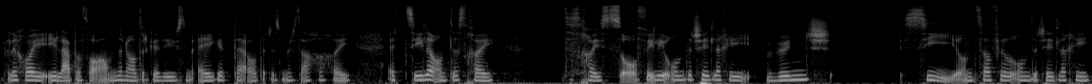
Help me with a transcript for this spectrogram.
vielleicht auch im Leben von anderen oder in unserem eigenen, oder dass wir Sachen können erzielen und das können, das können so viele unterschiedliche Wünsche sein und so viele unterschiedliche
